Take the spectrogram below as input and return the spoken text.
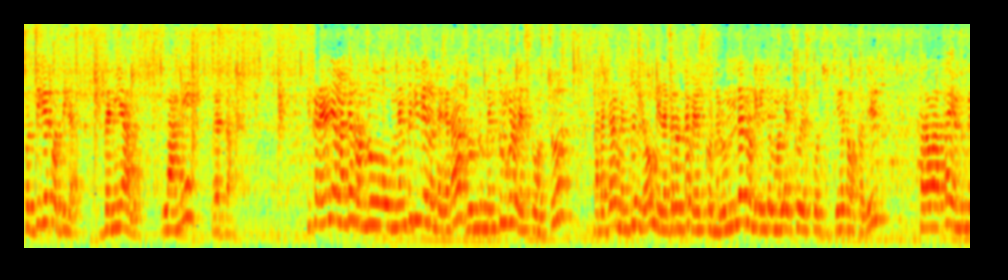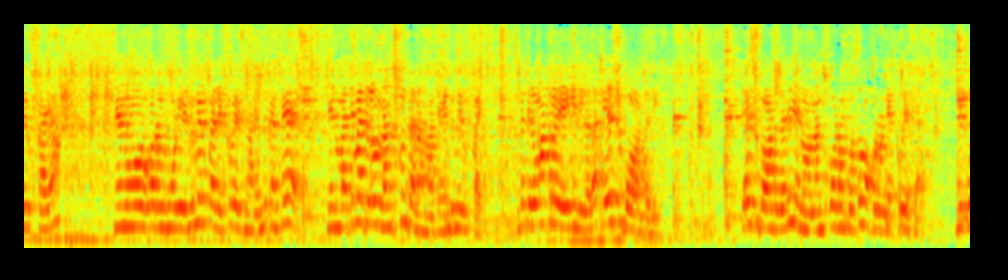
కొద్దిగా కొద్దిగా ధనియాలు ఇలాని వేద్దాం. ఇక్కడ ఏం చేయాలంటే రెండు మెంతు గింజలు ఉంటాయి కదా రెండు మెంతులు కూడా వేసుకోవచ్చు. నా దగ్గర మెంతులు లేవు మీ దగ్గర ఉంటే వేసుకోండి. రెండే రెండు గింజలు మళ్ళీ ఎక్కువ వేసుకోవచ్చు చేదు అవుతుంది తర్వాత ఎండుమిరపకాయ నేను ఒక రెండు మూడు ఎండుమిరపకాయలు ఎక్కువ వేసినాను. ఎందుకంటే నేను మధ్య మధ్యలో నంచుకుంటాను అనమాట ఎండుమిరపకాయ అంటే తిరుమాతలో వేగింది కదా టేస్ట్ బాగుంటుంది. టేస్ట్ బాగుంటుందని నేను నంచుకోవడం కోసం ఒక రెండు ఎక్కువ వేసాను మీకు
